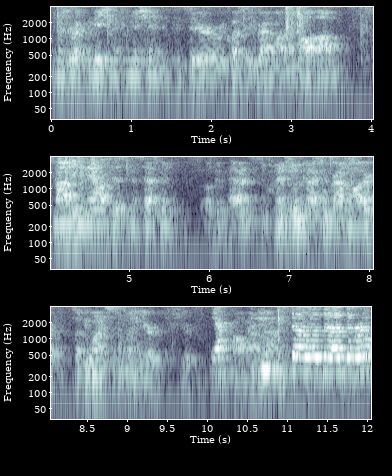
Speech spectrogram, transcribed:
And there's a recommendation the commission consider requested groundwater, mo- um, mounding analysis and assessment of impacts, potential impacts of groundwater. So if you want to explain your your Yep. comment on that. So the, the vernal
